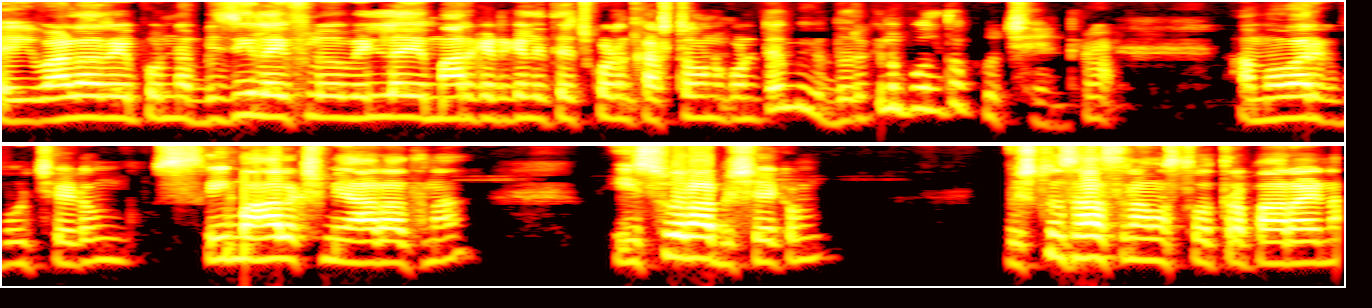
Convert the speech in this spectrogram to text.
ఇవాళ రేపు ఉన్న బిజీ లైఫ్లో వెళ్ళి మార్కెట్కి వెళ్ళి తెచ్చుకోవడం కష్టం అనుకుంటే మీకు దొరికిన పూలతో పూజ చేయండి. అమ్మవారికి పూజ చేయడం శ్రీ మహాలక్ష్మి ఆరాధన ఈశ్వరాభిషేకం విష్ణు సహస్రనామ స్తోత్ర పారాయణ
